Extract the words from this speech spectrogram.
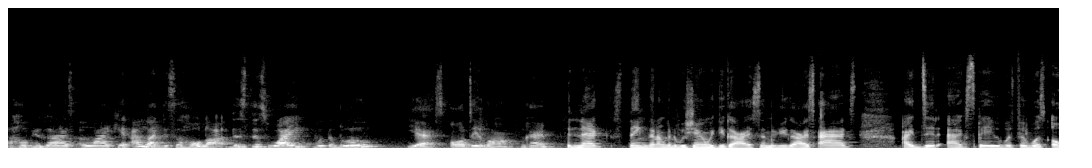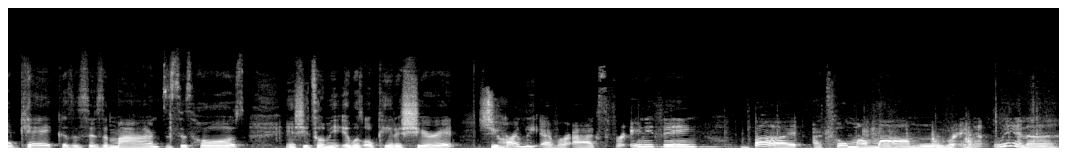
I hope you guys like it. I like this a whole lot. This this white with the blue, yes, all day long, okay? The next thing that I'm going to be sharing with you guys, some of you guys asked, I did ask baby if it was okay, because this is mine, this is hers, and she told me it was okay to share it. She hardly ever asks for anything, but I told my mom when we were in Atlanta,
